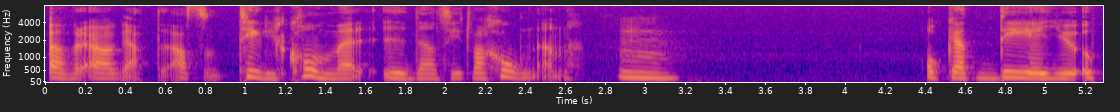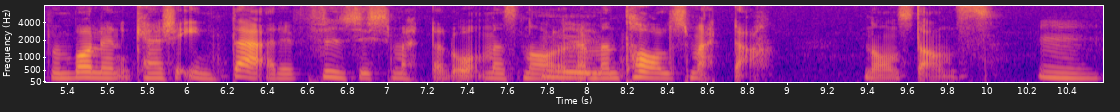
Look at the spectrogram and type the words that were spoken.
över ögat alltså, tillkommer i den situationen. Mm. Och att det ju uppenbarligen kanske inte är fysisk smärta då, men snarare Nej. mental smärta någonstans. Mm.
